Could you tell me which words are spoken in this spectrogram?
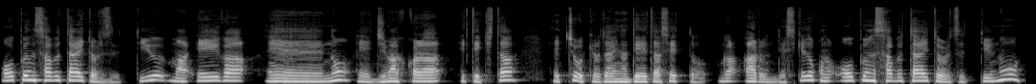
OpenSubtitles っていう、まあ、映画、の、字幕から得てきた、超巨大なデータセットがあるんですけど、この OpenSubtitles っていうのを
